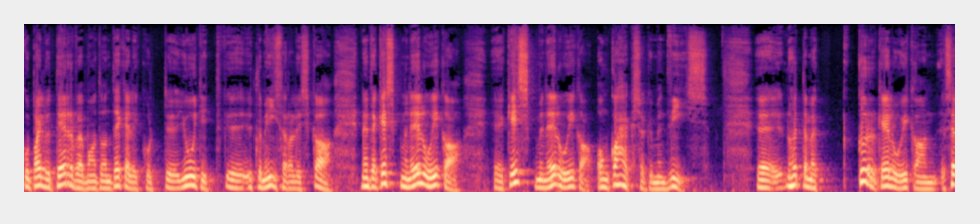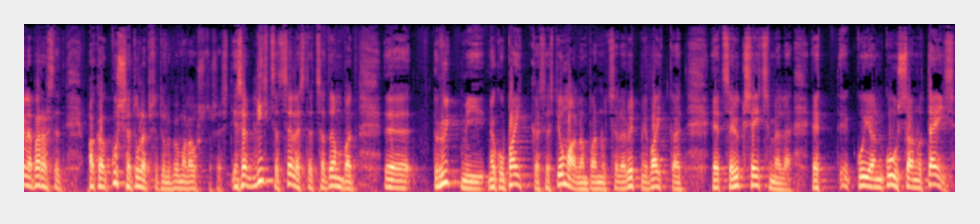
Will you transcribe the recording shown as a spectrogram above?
kui palju tervemad on tegelikult juudid, ütleme Iisraelis ka. Nende keskmine eluiga, keskmine eluiga on kaheksakümmend viis. noh, ütleme kõrge eluiga on sellepärast, et aga kust see tuleb, see tuleb jumala austusest ja see on lihtsalt sellest, et sa tõmbad rütmi nagu paika, sest jumal on pannud selle rütmi paika, et, et see üks seitsmele, et kui on kuus saanud täis,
